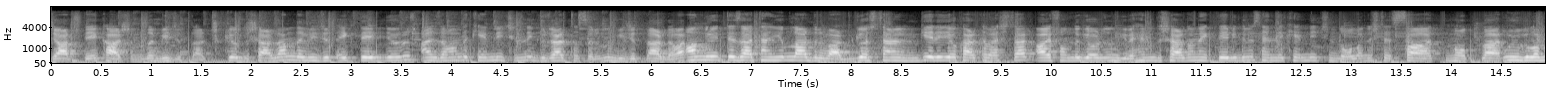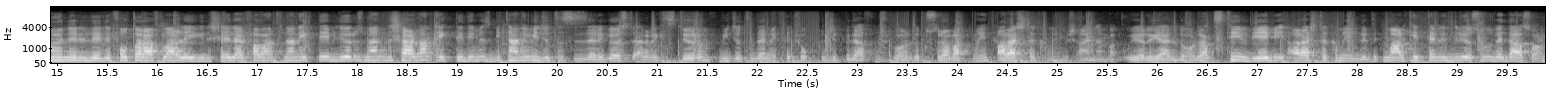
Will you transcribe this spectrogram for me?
Jart diye karşımıza widgetler çıkıyor. Dışarıdan da widget ekleyebiliyoruz. Aynı zamanda kendi içinde güzel tasarımlı widgetler de var. Android'de zaten yıllardır vardı. Göstermemin gereği yok arkadaşlar. iPhone'da gördüğünüz gibi hem dışarıdan ekleyebildiğimiz hem de kendi içinde olan işte saat, notlar, uygulama önerileri, fotoğraflarla ilgili şeyler falan filan ekleyebiliyoruz. Ben dışarıdan eklediğimiz bir tane widget'ı sizlere göstermek istiyorum. Widget'ı demek de çok gıcık bir lafmış bu arada kusura bakmayın. Araç takımıymış aynen bak uyarı geldi oradan. Steve diye bir araç takımı indirdik. Marketten indiriyorsunuz ve daha sonra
